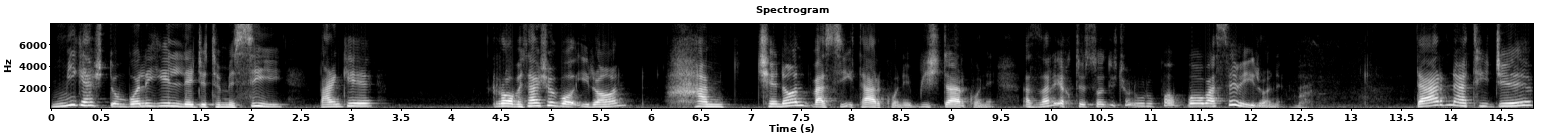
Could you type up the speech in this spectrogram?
میگشت دنبال یه لجیتمسی برای اینکه رابطهش رو با ایران همچنان وسیعتر کنه بیشتر کنه. از نظر اقتصادی چون اروپا وابسته به ایرانه. در نتیجه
